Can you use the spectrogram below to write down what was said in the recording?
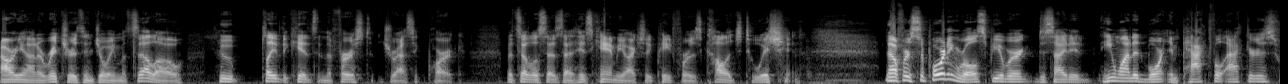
Ariana Richards and Joey Mazzello, who played the kids in the first Jurassic Park. Mazzello says that his cameo actually paid for his college tuition. Now, for supporting roles, Spielberg decided he wanted more impactful actors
